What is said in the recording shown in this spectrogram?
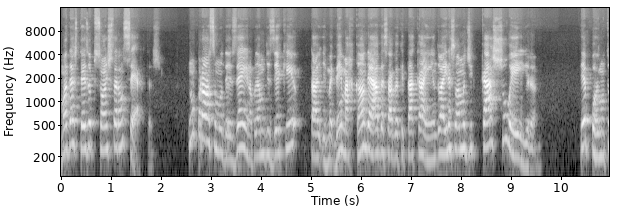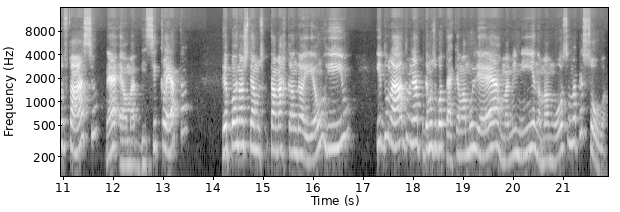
Uma das três opções estarão certas. No próximo desenho, nós podemos dizer que está bem marcando, é água, essa água que está caindo, aí nós chamamos de cachoeira. Depois, muito fácil, né? É uma bicicleta, depois nós temos, está marcando aí, é um rio, e do lado, né, podemos botar que é uma mulher, uma menina, uma moça, uma pessoa.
